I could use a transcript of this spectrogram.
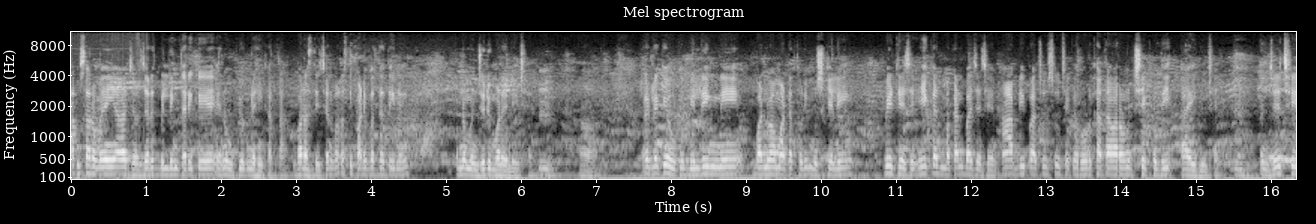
આમ સર અમે અહીંયા જર્જરિત બિલ્ડિંગ તરીકે એનો ઉપયોગ નહીં કરતા. વરસથી છે અને વરસથી પાડી પદ્ધતિની અમને મંજૂરી મળેલી છે. હા. એટલે કેવું કે બિલ્ડિંગની બનવા માટે થોડી મુશ્કેલી વેઠે છે. એક જ મકાન બચે છે. આ બી પાછું શું છે કે રોડ ખાતાવાળાનું છેક સુધી આવી ગયું છે. પણ જે છે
